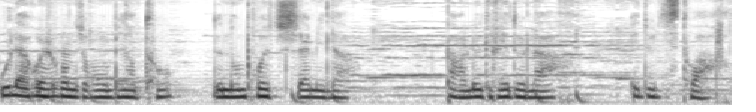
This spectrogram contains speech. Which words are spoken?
où la rejoindront bientôt de nombreuses Jamila, par le gré de l'art et de l'histoire.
